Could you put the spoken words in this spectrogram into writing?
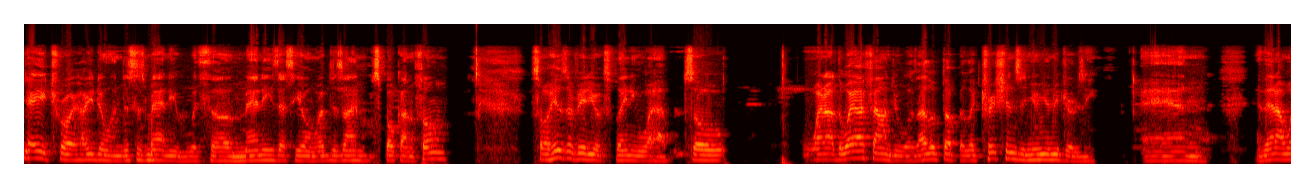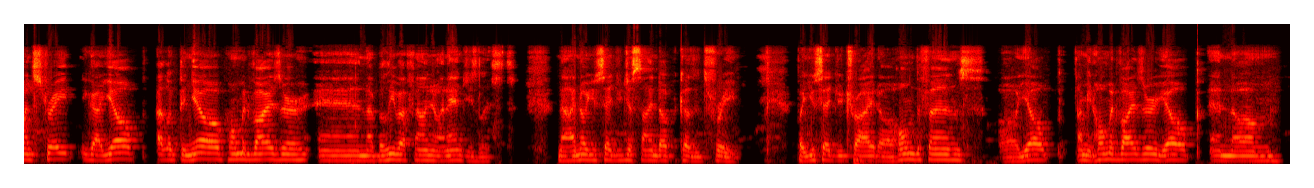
Hey Troy, how you doing? This is Manny with uh, Manny's SEO and Web Design. We spoke on the phone. So here's a video explaining what happened. So when I, the way I found you was I looked up electricians in Union, New Jersey, and and then I went straight. You got Yelp. I looked in Yelp, Home Advisor, and I believe I found you on Angie's List. Now I know you said you just signed up because it's free, but you said you tried uh, Home Defense, uh, Yelp, I mean Home Advisor, Yelp, and um,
